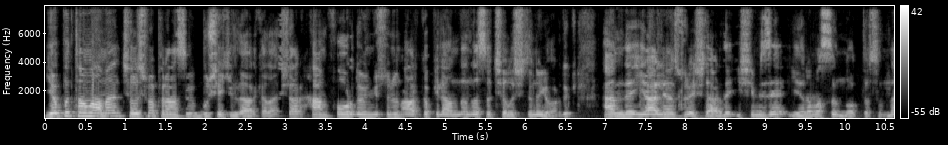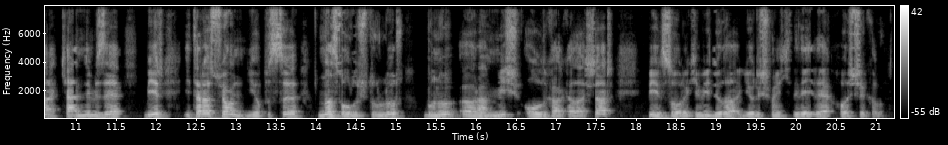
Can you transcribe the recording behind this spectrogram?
Yapı tamamen çalışma prensibi bu şekilde arkadaşlar. Hem for döngüsünün arka planda nasıl çalıştığını gördük. Hem de ilerleyen süreçlerde işimize yaraması noktasında kendimize bir iterasyon yapısı nasıl oluşturulur bunu öğrenmiş olduk arkadaşlar. Bir sonraki videoda görüşmek dileğiyle. Hoşçakalın.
